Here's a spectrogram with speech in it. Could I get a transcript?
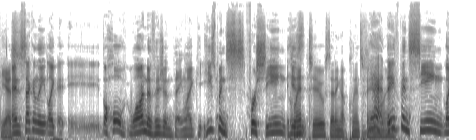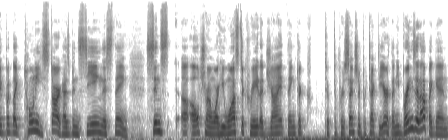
yes, And secondly, like eh, eh, the whole WandaVision thing, like he's been s- foreseeing his Clint too, setting up Clint's family. Yeah, they've been seeing like, but like Tony Stark has been seeing this thing since uh, Ultron, where he wants to create a giant thing to to, to essentially protect the Earth, and he brings it up again.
